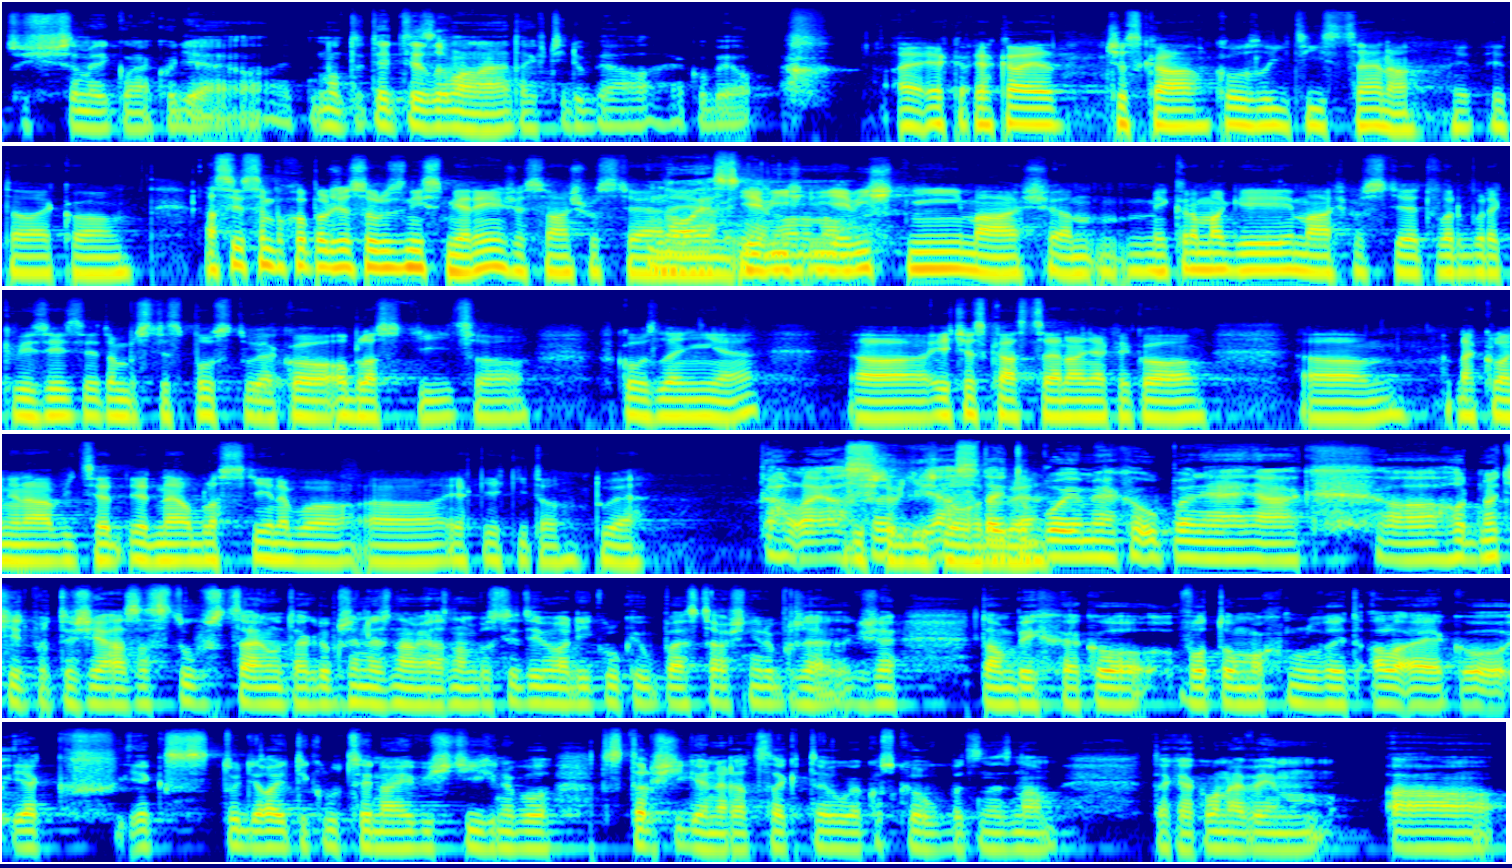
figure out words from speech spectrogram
Což se mi jako, jako děje. No teď je zrovna ne, tak v té době, ale jako by jo. A jak, jaká je česká kouzlící scéna? Je, je, to jako... Asi jsem pochopil, že jsou různý směry, že máš prostě no, nevím, jasně, jeví, no, no. jevištní, máš um, mikromagii, máš prostě tvorbu rekvizic, je tam prostě spoustu jako oblastí, co v kouzlení je. Uh, je česká scéna nějak jako nakloněná víc jedné oblasti, nebo uh, jak, jaký to tu je? Ale já se, já se tady to bojím jako úplně nějak uh, hodnotit, protože já za tu scénu tak dobře neznám. Já znám prostě ty mladý kluky úplně strašně dobře, takže tam bych jako o tom mohl mluvit, ale jako jak, jak to dělají ty kluci na jevištích nebo starší generace, kterou jako skoro vůbec neznám, tak jako nevím. A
